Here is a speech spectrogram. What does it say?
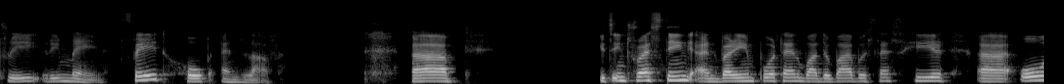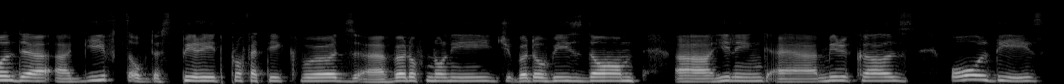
three remain faith hope and love. Uh, it's interesting and very important what the Bible says here. Uh, all the uh, gifts of the Spirit, prophetic words, uh, word of knowledge, word of wisdom, uh, healing, uh, miracles, all these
